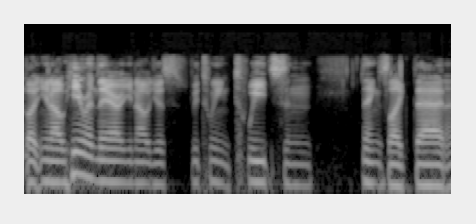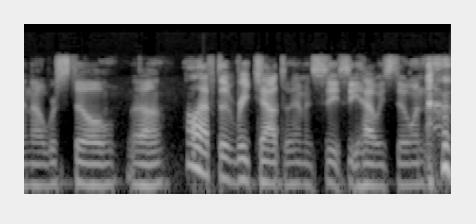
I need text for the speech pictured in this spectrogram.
But you know, here and there, you know, just between tweets and things like that, I know we're still. Uh, I'll have to reach out to him and see see how he's doing.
